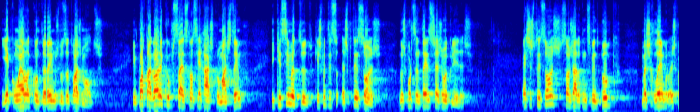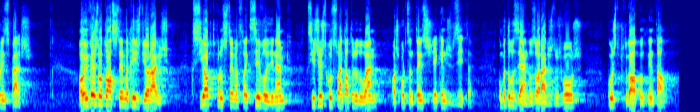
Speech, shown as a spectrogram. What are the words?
e é com ela que contaremos nos atuais moldes. Importa agora que o processo não se arraste por mais tempo e que, acima de tudo, que as pretensões dos porcentenses sejam acolhidas. Estas pretensões são já do conhecimento público, mas relembro as principais. Ao invés do atual sistema rígido de horários, que se opte por um sistema flexível e dinâmico, que se ajuste consoante a altura do ano aos porcentenses e a quem nos visita, compatibilizando os horários dos voos com os de Portugal continental.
